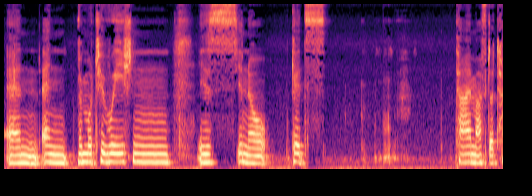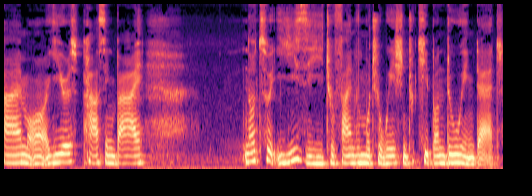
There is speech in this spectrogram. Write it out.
and and the motivation is you know gets time after time or years passing by. Not so easy to find the motivation to keep on doing that.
